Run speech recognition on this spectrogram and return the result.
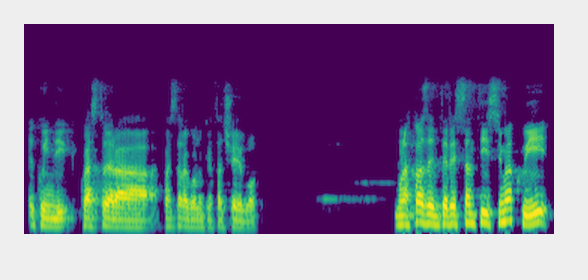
E quindi questo era, questo era quello che facevo. Una cosa interessantissima qui, eh,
